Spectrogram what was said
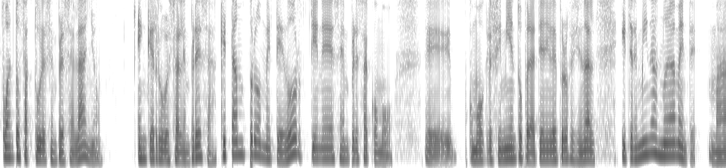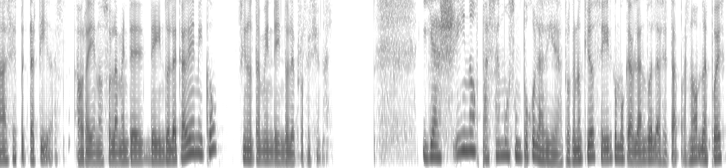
¿Cuánto facturas empresa al año? En qué rubro está la empresa, qué tan prometedor tiene esa empresa como, eh, como crecimiento para ti a nivel profesional. Y terminas nuevamente más expectativas, ahora ya no solamente de índole académico, sino también de índole profesional. Y así nos pasamos un poco la vida, porque no quiero seguir como que hablando de las etapas, ¿no? Después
